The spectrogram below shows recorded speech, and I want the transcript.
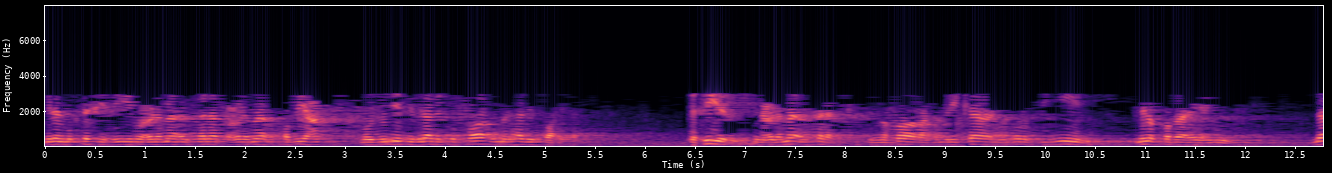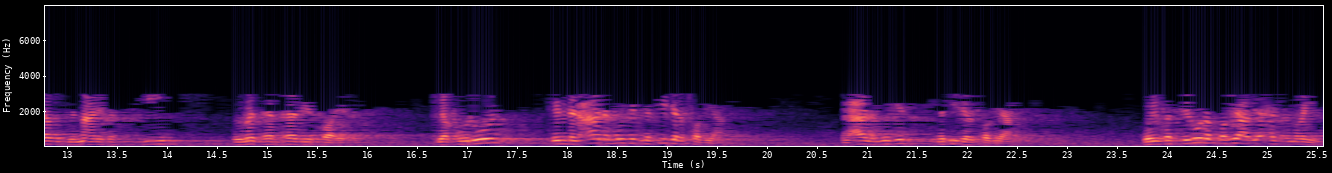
من المكتشفين وعلماء الفلك وعلماء الطبيعة موجودين في بلاد الكفار ومن هذه الطائفة. كثير من علماء الفلك النصارى الأمريكان والأوروبيين من الطبائعيين. لابد من معرفة الدين ومذهب هذه الطائفة. يقولون إن العالم وجد نتيجة للطبيعة. العالم وجد نتيجة للطبيعة. ويفسرون الطبيعة بأحد أمرين.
